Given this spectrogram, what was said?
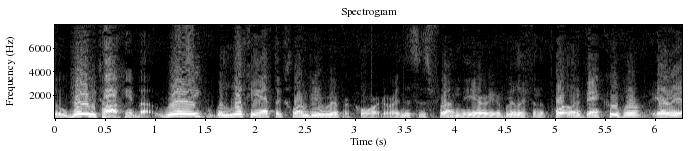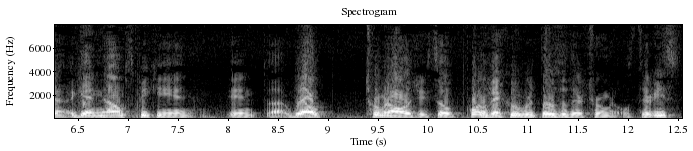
So what are we talking about? Really, we're looking at the Columbia River corridor, and this is from the area, really from the Portland, Vancouver area. Again, now I'm speaking in, in uh, rail terminology. So Portland, Vancouver, those are their terminals. Their east,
